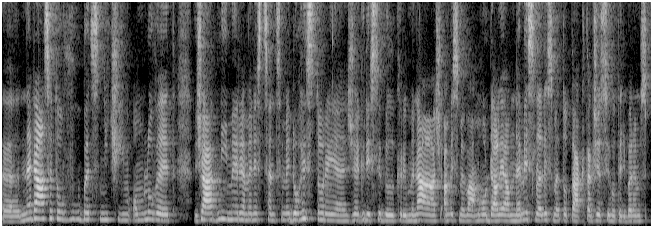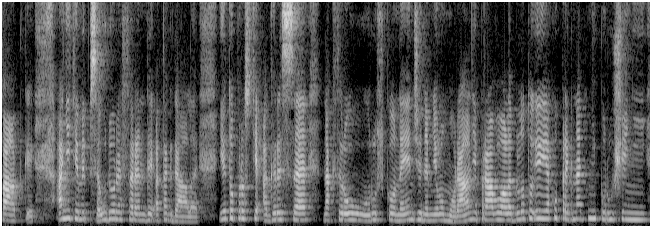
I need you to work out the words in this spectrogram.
Eh, nedá se to vůbec ničím omluvit, žádnými reminiscencemi do historie, že kdysi byl Krym náš a my jsme vám ho dali a nemysleli jsme to tak, takže si ho teď bereme zpátky. Ani těmi pseudoreferendy a tak dále. Je to prostě agrese, na kterou Rusko nejenže nemělo morálně právo, ale bylo to i jako pregnantní porušení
